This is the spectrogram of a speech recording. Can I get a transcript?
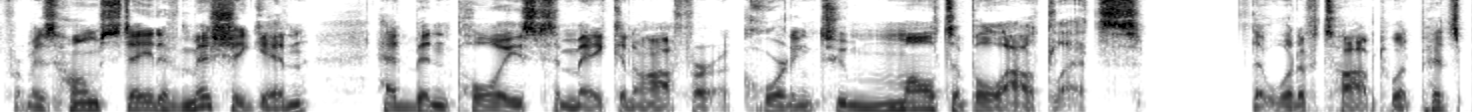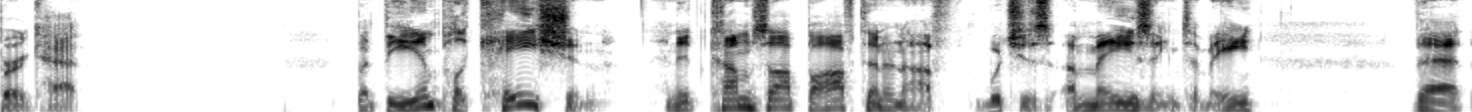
from his home state of Michigan, had been poised to make an offer according to multiple outlets that would have topped what Pittsburgh had. But the implication, and it comes up often enough, which is amazing to me, that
